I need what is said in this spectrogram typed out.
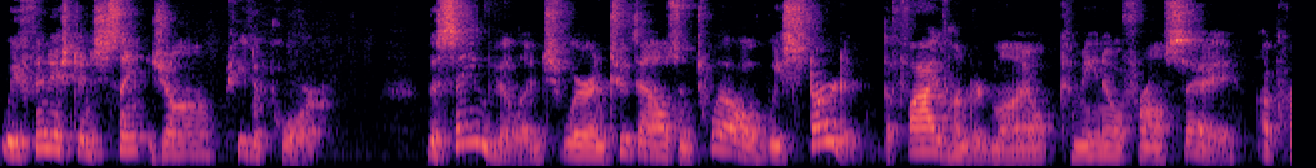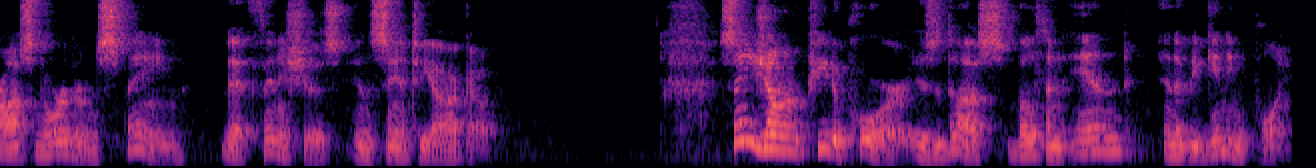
we finished in Saint Jean Pied de Port, the same village where in 2012 we started the 500 mile Camino Francais across northern Spain that finishes in Santiago. Saint Jean Pied de Port is thus both an end and a beginning point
